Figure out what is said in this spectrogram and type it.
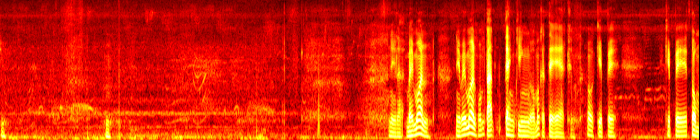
อืมอืมนี่แหละใบ ม่อน นี่ใบม่อนผมตัดแต่งกิ่งออกมันก็แตกขึ้นเขาก็เก็บไป เก็บไปต้ม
